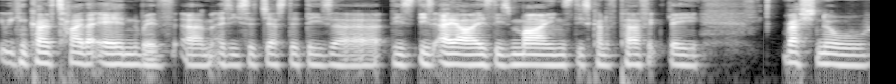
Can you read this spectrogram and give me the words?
We can kind of tie that in with, um, as you suggested, these uh, these these AIs, these minds, these kind of perfectly rational,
